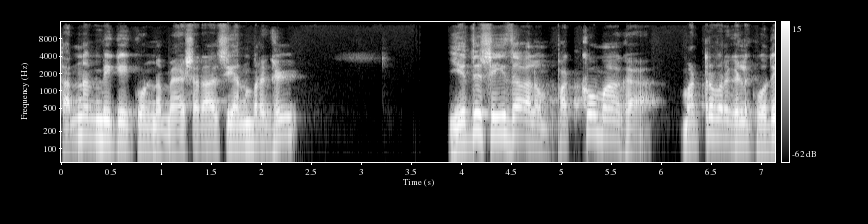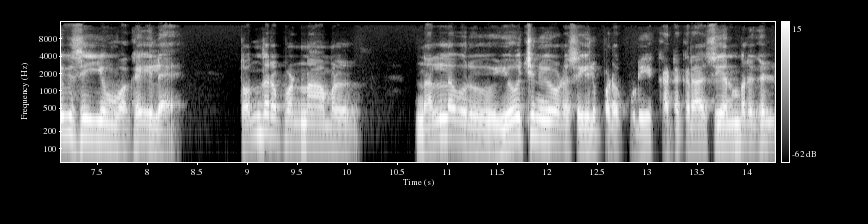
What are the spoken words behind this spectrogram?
தன்னம்பிக்கை கொண்ட மேஷராசி அன்பர்கள் எது செய்தாலும் பக்குவமாக மற்றவர்களுக்கு உதவி செய்யும் வகையில் தொந்தரவு பண்ணாமல் நல்ல ஒரு யோசனையோடு செயல்படக்கூடிய கடகராசி அன்பர்கள்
